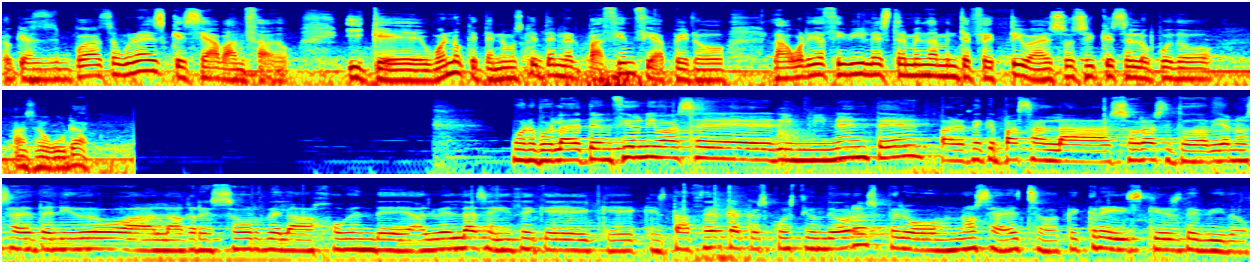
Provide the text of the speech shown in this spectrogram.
Lo que se puedo asegurar es que se ha avanzado y que, bueno, que tenemos que tener paciencia, pero la Guardia Civil es tremendamente efectiva, eso sí que se lo puedo asegurar. Bueno, pues la detención iba a ser inminente. Parece que pasan las horas y todavía no se ha detenido al agresor de la joven de Albelda. Se dice que, que, está cerca, que es cuestión de horas, pero no se ha hecho. ¿A qué creéis que es debido?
